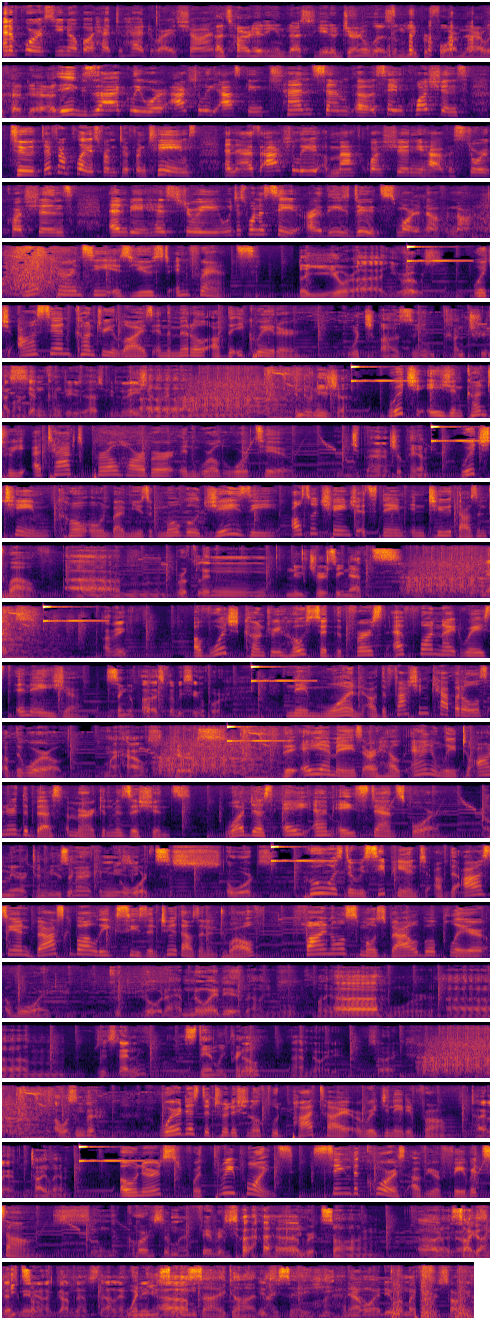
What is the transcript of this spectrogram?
And of course, you know about head to head, right, Sean? That's hard hitting investigative journalism you perform there with head to head. Exactly. We're actually asking 10 same, uh, same questions to different players from different teams. And as actually a math question, you have historic questions, NBA history. We just want to see are these dudes smart enough or not? What currency is used in France? The euro. Uh, euros. Which ASEAN country lies in the middle of the equator? Which ASEAN country? lies- ASEAN countries. It has to be Malaysia, right? Um, Indonesia. Which Asian country attacked Pearl Harbor in World War II? Japan. Japan. Which team, co owned by music mogul Jay Z, also changed its name in 2012? Um, Brooklyn New Jersey Nets. Nets, I think. Of which country hosted the first F1 night race in Asia? Singapore. Oh, that's gotta be Singapore. Name one of the fashion capitals of the world. My house. Paris. The AMAs are held annually to honor the best American musicians. What does AMA stands for? American Music American Music Awards. Awards. Who was the recipient of the ASEAN Basketball League Season 2012 Finals Most Valuable Player Award? Good lord, I have no idea. Valuable Player Uh, Award. Um, Is it Stanley? Stanley Pringle. No? I have no idea. Sorry. I wasn't there. Where does the traditional food pad thai originated from? Thailand. Thailand. Owners, for three points, sing the chorus of your favorite song. Sing the chorus of my favorite song. Favorite song. Oh, uh, no, Saigon it's Heat song. not Gangnam Style. When Anthony. you say Um, Saigon, I say Heat. I have now. no idea what my favorite song is.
